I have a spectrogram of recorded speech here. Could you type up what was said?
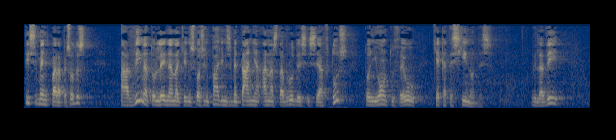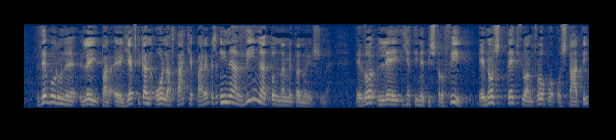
Τι σημαίνει παραπεσόντες; Αδύνατο λέει να ανακαινιστώσουν πάλιν μετάνια ανασταυρούντες σε αυτούς των ιών του Θεού και κατεσχύνοντες. Δηλαδή δεν μπορούν, λέει, ε, γεύτηκαν όλα αυτά και παρέπεσαν. Είναι αδύνατο να μετανοήσουν. Εδώ λέει για την επιστροφή ενός τέτοιου ανθρώπου αποστάτη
